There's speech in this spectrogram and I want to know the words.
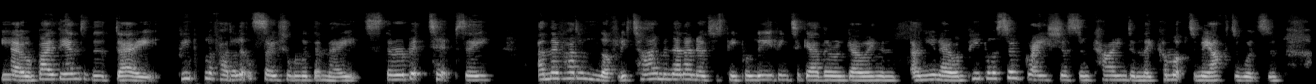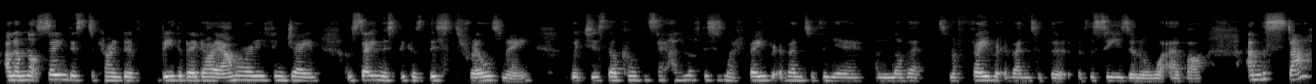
You know, and by the end of the day, people have had a little social with their mates. They're a bit tipsy and they've had a lovely time and then i notice people leaving together and going and, and you know and people are so gracious and kind and they come up to me afterwards and and i'm not saying this to kind of be the big i am or anything jane. I'm saying this because this thrills me which is they'll come up and say i love this is my favorite event of the year. I love it. It's my favorite event of the of the season or whatever. And the staff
